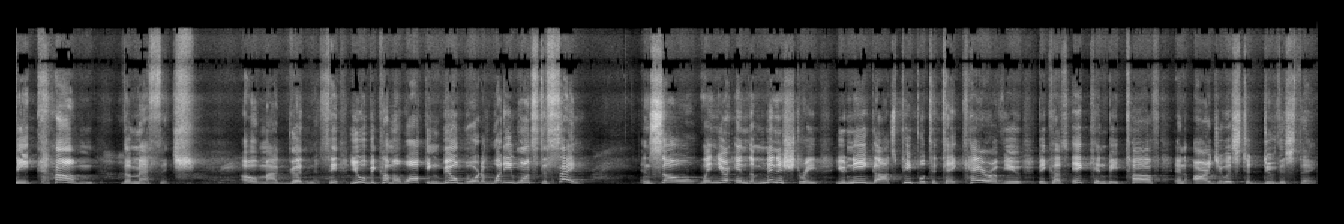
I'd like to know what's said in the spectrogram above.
become the message. Oh my goodness. He, you will become a walking billboard of what he wants to say. And so when you're in the ministry, you need God's people to take care of you because it can be tough and arduous to do this thing.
